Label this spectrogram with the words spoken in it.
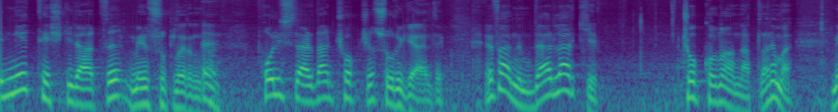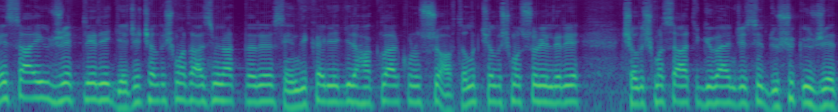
Emniyet Teşkilatı mensuplarından, Evet. polislerden çokça soru geldi. Efendim derler ki çok konu anlattılar ama mesai ücretleri, gece çalışma tazminatları, sendika ile ilgili haklar konusu, haftalık çalışma süreleri, çalışma saati güvencesi, düşük ücret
